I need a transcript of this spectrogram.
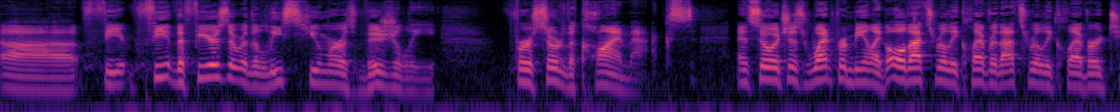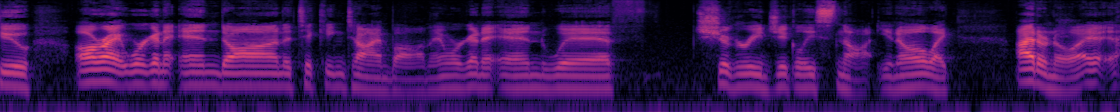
uh fe- fe- the fears that were the least humorous visually for sort of the climax. And so it just went from being like, "Oh, that's really clever. That's really clever," to all right, we're going to end on a ticking time bomb and we're going to end with sugary jiggly snot, you know? Like I don't know. I,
